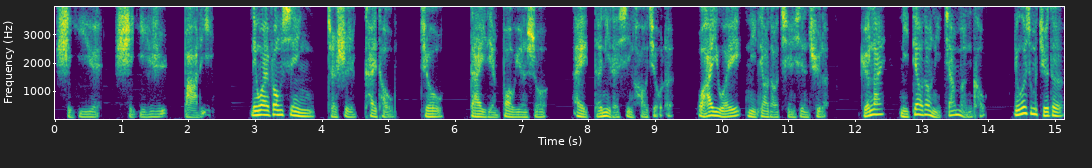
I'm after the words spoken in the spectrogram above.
十一月十一日，巴黎。另外一封信则是开头就带一点抱怨说：“哎，等你的信好久了，我还以为你调到前线去了。”原来你调到你家门口，你为什么觉得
